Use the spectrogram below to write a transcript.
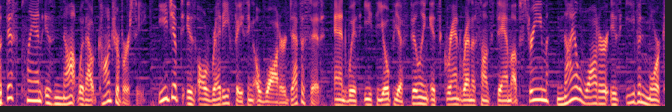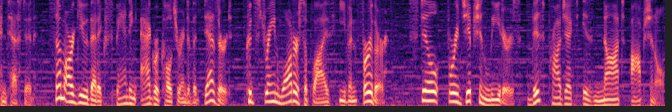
But this plan is not without controversy. Egypt is already facing a water deficit, and with Ethiopia filling its Grand Renaissance Dam upstream, Nile water is even more contested. Some argue that expanding agriculture into the desert could strain water supplies even further. Still, for Egyptian leaders, this project is not optional.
